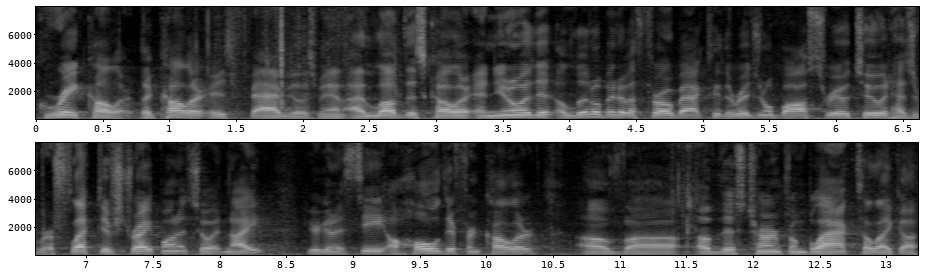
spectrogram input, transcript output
great color. The color is fabulous, man. I love this color. And you know what? A little bit of a throwback to the original Boss 302. It has a reflective stripe on it, so at night you're going to see a whole different color of, uh, of this turn from black to like a,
